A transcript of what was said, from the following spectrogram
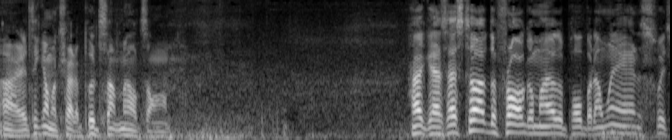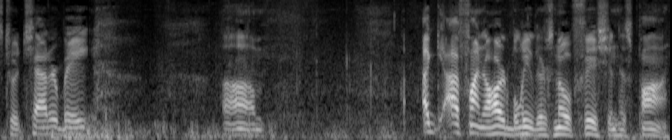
All right, I think I'm gonna try to put something else on. All right, guys, I still have the frog on my other pole, but I went ahead and switched to a chatterbait. Um, I, I find it hard to believe there's no fish in this pond,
